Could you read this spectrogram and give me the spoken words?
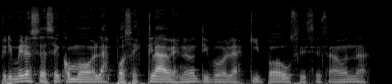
primero se hace como las poses claves, ¿no? Tipo las key poses, esa onda.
